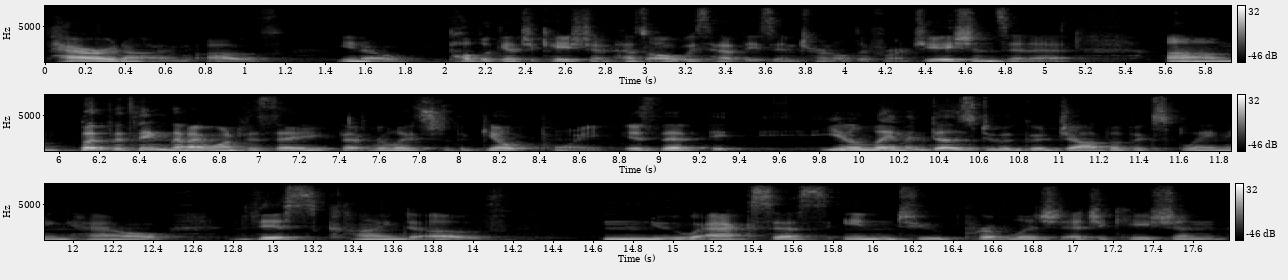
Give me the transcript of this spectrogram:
paradigm of you know public education has always had these internal differentiations in it. Um, but the thing that I wanted to say that relates to the guilt point is that it, you know Lemann does do a good job of explaining how this kind of new access into privileged education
